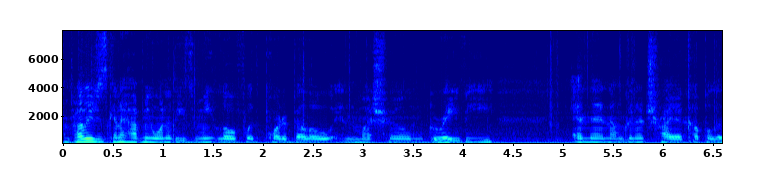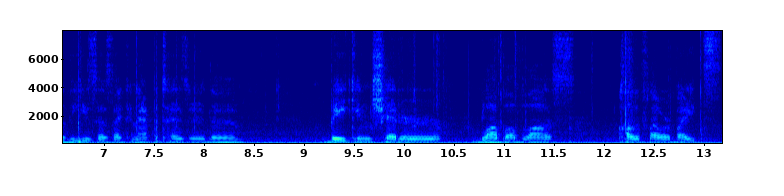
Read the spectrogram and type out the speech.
I'm probably just gonna have me one of these meatloaf with portobello and mushroom gravy. And then I'm gonna try a couple of these as like an appetizer. The bacon cheddar, blah blah blahs, cauliflower bites.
